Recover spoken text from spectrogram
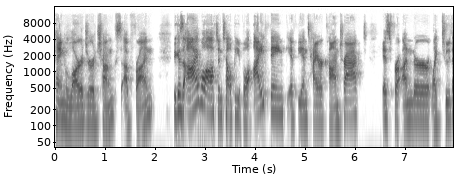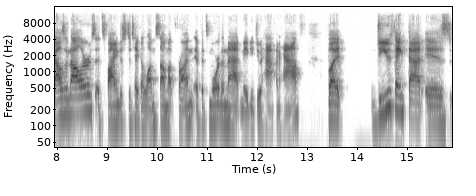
paying larger chunks up front? Because I will often tell people I think if the entire contract is for under like $2,000, it's fine just to take a lump sum up front. If it's more than that, maybe do half and half. But do you think that is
